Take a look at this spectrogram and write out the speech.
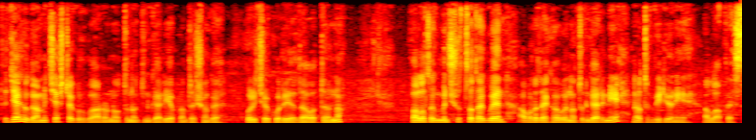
তো যাই হোক, আমি চেষ্টা করব আরও নতুন নতুন গাড়ি আপনাদের সঙ্গে পরিচয় করিয়ে দেওয়ার জন্য। ভালো থাকবেন, সুস্থ থাকবেন আবার দেখা হবে নতুন গাড়ি নিয়ে, নতুন ভিডিও নিয়ে। আল্লাহ হাফেজ।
